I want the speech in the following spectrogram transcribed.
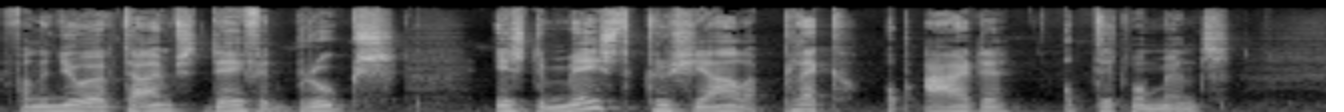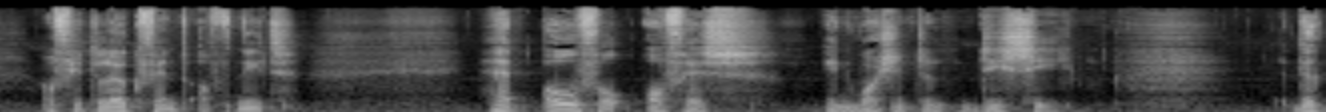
van de New York Times, David Brooks, is de meest cruciale plek op aarde op dit moment, of je het leuk vindt of niet, het Oval Office in Washington, D.C. De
